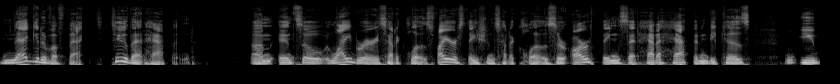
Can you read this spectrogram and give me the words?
negative effect too that happened. Um, and so libraries had to close, fire stations had to close. There are things that had to happen because you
